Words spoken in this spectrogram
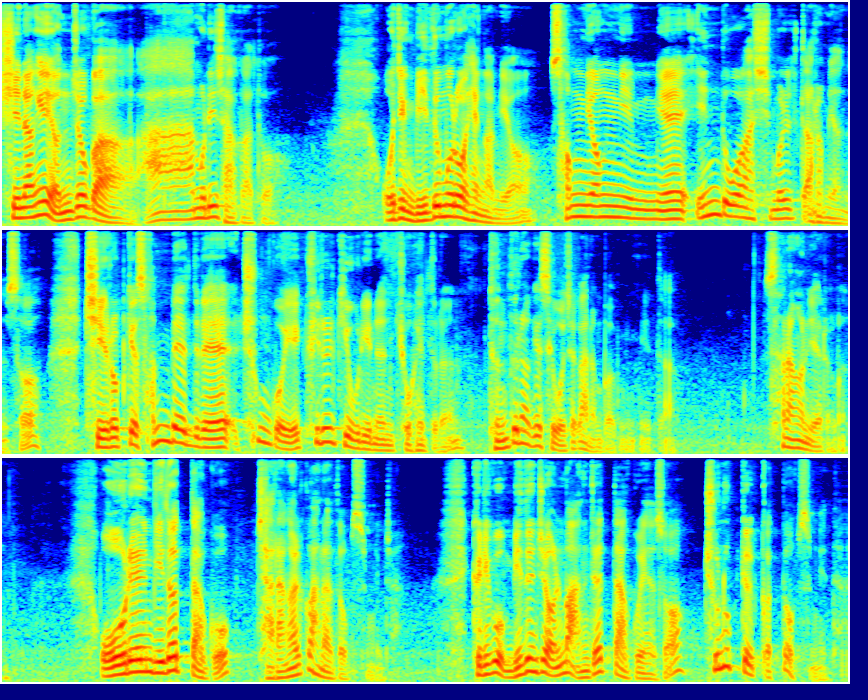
신앙의 연조가 아무리 작아도 오직 믿음으로 행하며 성령님의 인도하심을 따르면서 지혜롭게 선배들의 충고에 귀를 기울이는 교회들은 든든하게 세워져 가는 법입니다. 사랑하는 여러분, 오래 믿었다고 자랑할 거 하나도 없습니다. 그리고 믿은 지 얼마 안 됐다고 해서 주눅들 것도 없습니다.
